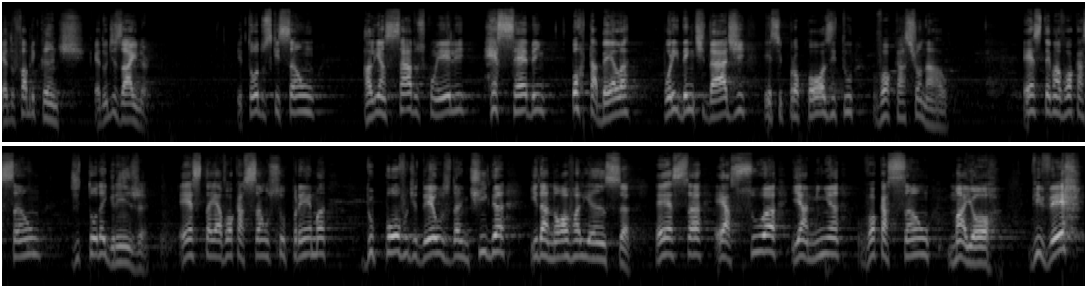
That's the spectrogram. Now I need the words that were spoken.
é do fabricante, é do designer. E todos que são aliançados com Ele recebem por tabela, por identidade, esse propósito vocacional. Esta é uma vocação de toda a igreja. Esta é a vocação suprema do povo de Deus da antiga e da nova aliança. Essa é a sua e a minha vocação maior. Viver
